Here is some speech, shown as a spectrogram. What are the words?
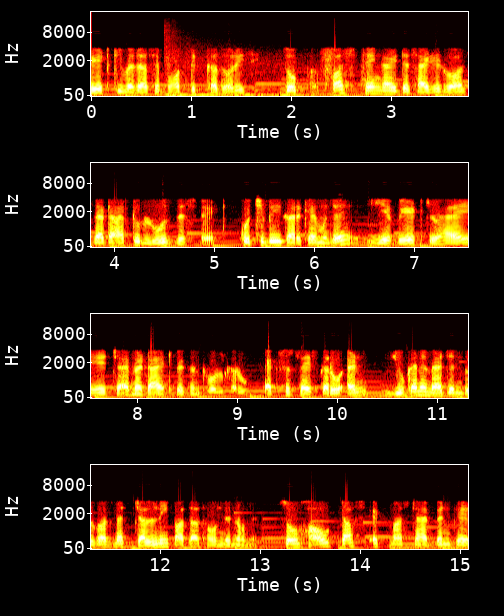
वेट की वजह से बहुत दिक्कत हो रही थी तो first thing I decided was that I have to lose this weight कुछ भी करके मुझे ये वेट जो है, ये चाहे मैं डाइट पे कंट्रोल करूँ एक्सरसाइज करूँ and you can imagine because मैं चल नहीं पाता था उन दिनों में। So how tough it must have के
